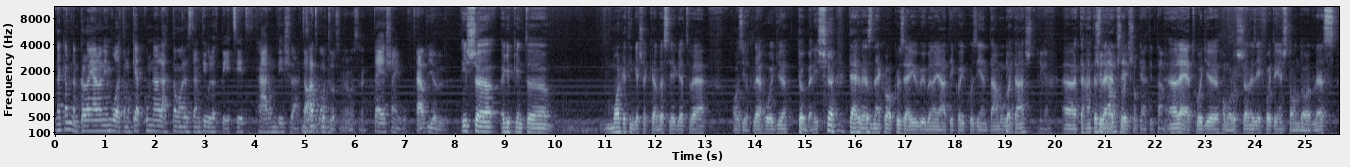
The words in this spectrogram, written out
Nekem nem kell ajánlani, én voltam a Capcomnál, láttam a Resident Evil 5 PC-t 3D-s Na hát akkor tudod, hogy miről beszélek. Teljesen jó. Hát jövő. És uh, egyébként uh, marketingesekkel beszélgetve az jött le, hogy többen is terveznek a közeljövőben a játékaikhoz ilyen támogatást. Igen. Uh, tehát ez Sőt, lehet, hogy, sok játék támogat. lehet, hogy hamarosan ez egyfajta ilyen standard lesz,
